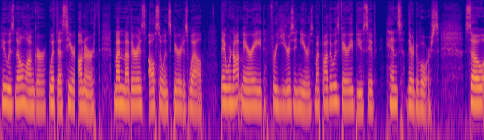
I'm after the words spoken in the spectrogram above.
who is no longer with us here on earth. My mother is also in spirit as well. They were not married for years and years. My father was very abusive, hence their divorce. So,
